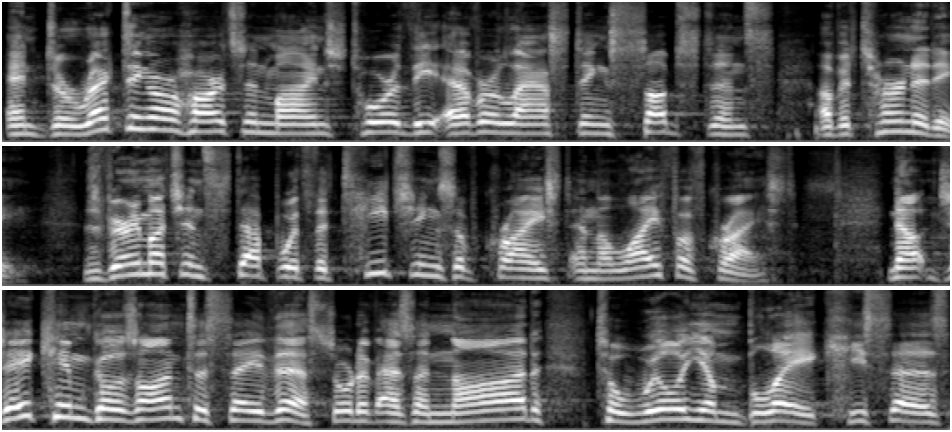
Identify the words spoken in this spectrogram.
and directing our hearts and minds toward the everlasting substance of eternity. It's very much in step with the teachings of Christ and the life of Christ. Now, Jay Kim goes on to say this, sort of as a nod to William Blake. He says,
